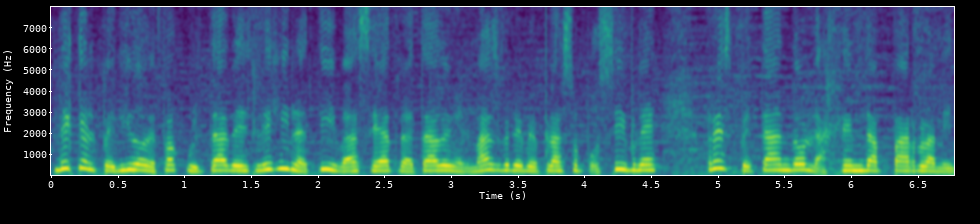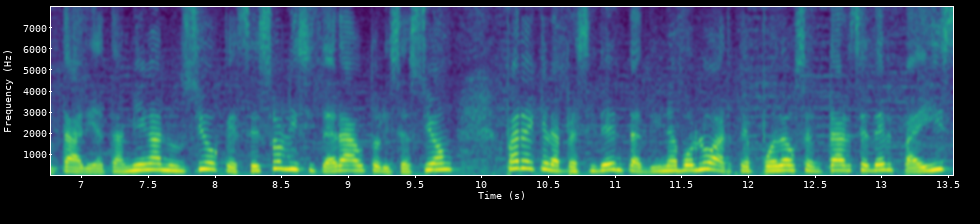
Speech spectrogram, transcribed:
de que el pedido de facultades legislativas sea tratado en el más breve plazo posible, respetando la agenda parlamentaria. También anunció que se solicitará autorización para que la presidenta Dina Boluarte pueda ausentarse del país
